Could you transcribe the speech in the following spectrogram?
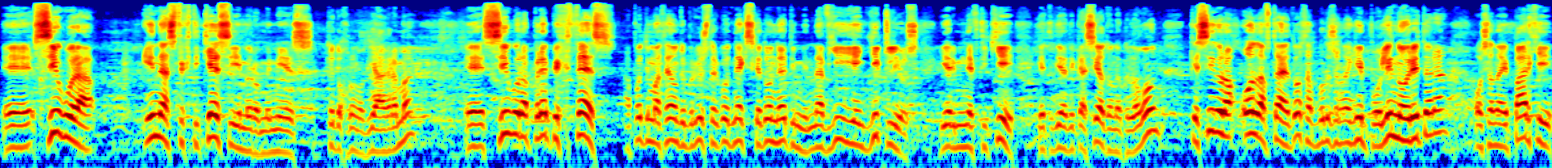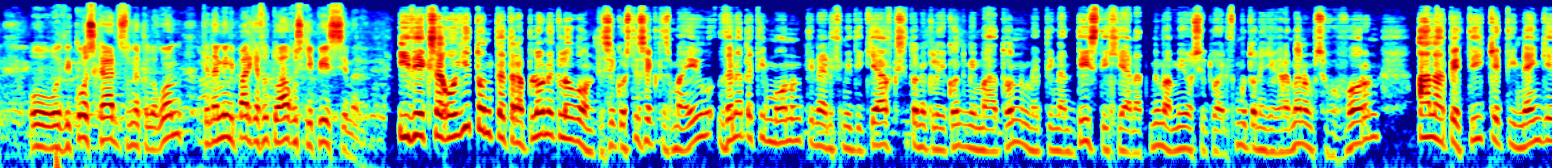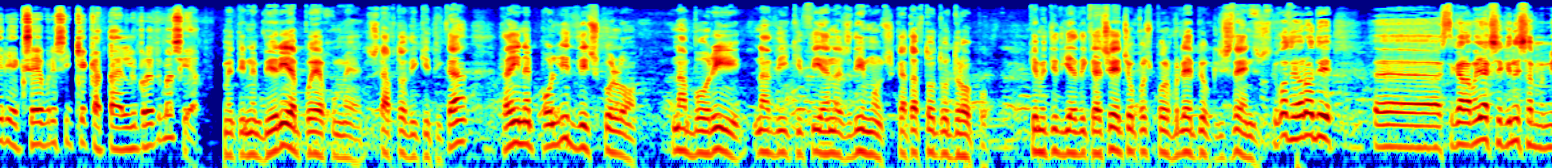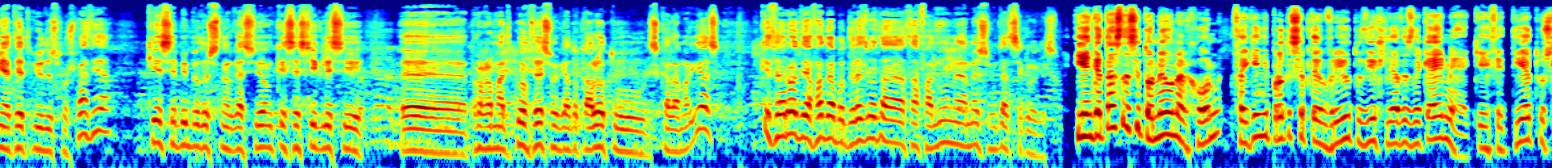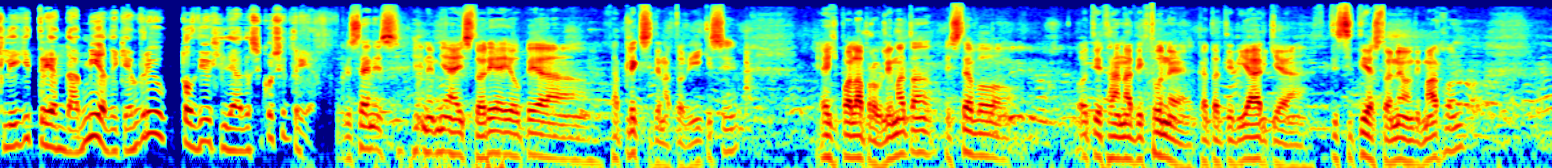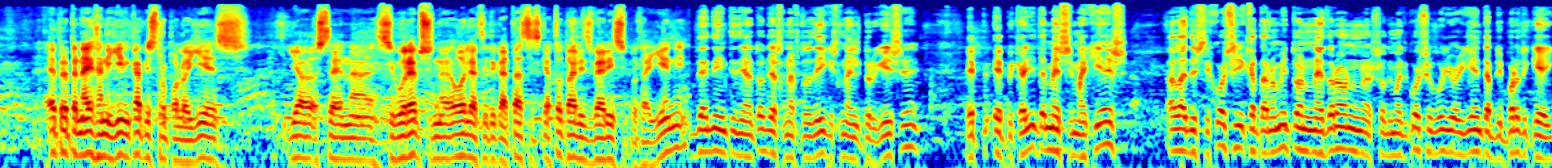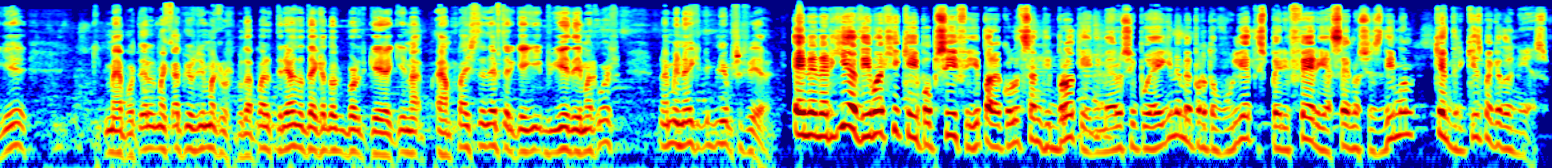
Ε, σίγουρα είναι ασφιχτικές οι ημερομηνίες και το χρονοδιάγραμμα. Ε, σίγουρα πρέπει χθες, από ό,τι μαθαίνω του Υπουργείου Ιστορικού, την έχει σχεδόν έτοιμη να βγει η εγκύκλιο, η ερμηνευτική για τη διαδικασία των εκλογών. Και σίγουρα όλα αυτά εδώ θα μπορούσαν να γίνει πολύ νωρίτερα, ώστε να υπάρχει ο οδικός χάρτης των εκλογών και να μην υπάρχει αυτό το άγχος και η πίεση σήμερα. Η διεξαγωγή των τετραπλών εκλογών της 26η Μαου δεν απαιτεί μόνο την αριθμητική αύξηση των εκλογικών τμήματων με την αντίστοιχη ανατμήμα μείωση του αριθμού των εγγεγραμμένων ψηφοφόρων, αλλά απαιτεί και την έγκαιρη εξέβριση και κατάλληλη προετοιμασία. Με την εμπειρία που έχουμε στα αυτοδιοικητικά θα είναι πολύ δύσκολο να μπορεί να διοικηθεί ένας Δήμος κατά αυτόν τον τρόπο και με τη διαδικασία έτσι όπως προβλέπει ο Κλεισθένης. Εγώ θεωρώ ότι ε, στην Καραμαλιά ξεκινήσαμε μια τέτοιου είδους προσπάθεια και σε επίπεδο συνεργασιών και σε σύγκληση ε, προγραμματικών θέσεων για το καλό του, της Καλαμαριάς και θεωρώ ότι αυτά τα αποτελέσματα θα φανούν αμέσως μετά τις εκλογές. Η εγκατάσταση των νέων αρχών θα γίνει 1η Σεπτεμβρίου του 2019 και η θητεία τους λήγει 31 Δεκεμβρίου το 2023. Ο Κριστένης είναι μια ιστορία η οποία θα πλήξει την αυτοδιοίκηση. Έχει πολλά προβλήματα. Πιστεύω ότι θα αναδειχθούν κατά τη διάρκεια της θητείας των νέων δημάρχων. Έπρεπε να είχαν γίνει κάποιες τροπολογίες για ώστε να σιγουρέψουν όλη αυτή την κατάσταση και αυτό το αλυσβερίσι που θα γίνει. Δεν δίνει τη δυνατότητα στην αυτοδιοίκηση να λειτουργήσει. Επικαλείται με συμμαχίες, αλλά δυστυχώς η κατανομή των εδρών στο Δημοτικό Συμβούλιο γίνεται από την πρώτη Κυριακή. Με αποτέλεσμα κάποιος δήμαρχος που θα πάρει 30% την πρώτη Κυριακή, να, αν πάει στη δεύτερη και βγει δήμαρχος, να μην έχει την πλειοψηφία. Εν ενεργεία δήμαρχοι και υποψήφοι παρακολούθησαν την πρώτη ενημέρωση που έγινε με πρωτοβουλία της Περιφέρειας Ένωσης Δήμων Κεντρικής Μακεδονίας.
